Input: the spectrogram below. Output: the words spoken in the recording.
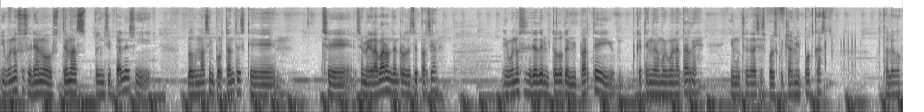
Y bueno, esos serían los temas principales y los más importantes que se, se me grabaron dentro de este parcial. Y bueno, eso sería de todo de mi parte y que tenga muy buena tarde. Y muchas gracias por escuchar mi podcast. Hasta luego.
